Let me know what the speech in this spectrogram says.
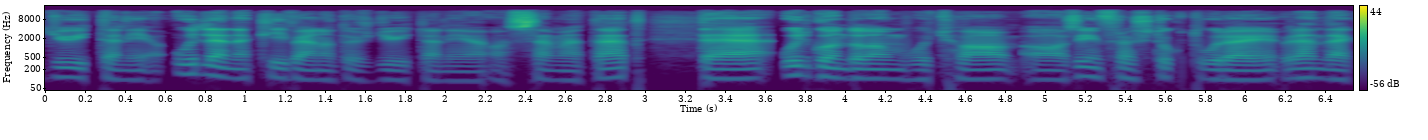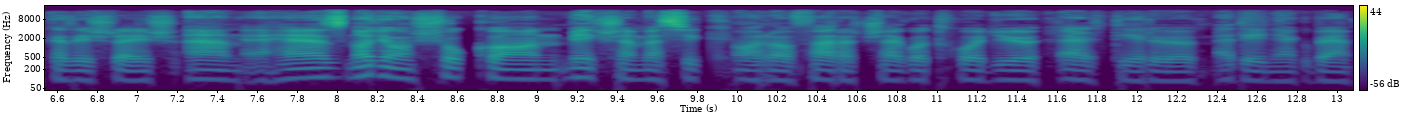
gyűjteni, úgy lenne kívánatos gyűjteni a szemetet, de úgy gondolom, hogyha az infrastruktúra rendelkezésre is áll ehhez, nagyon sokan mégsem veszik arra a fáradtságot, hogy eltérő edényekbe,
